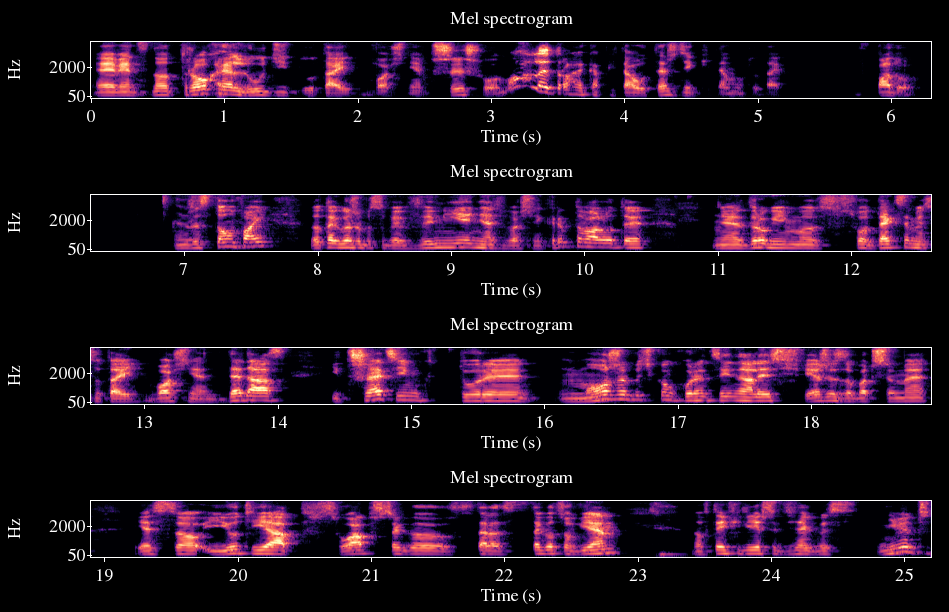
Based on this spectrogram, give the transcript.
e, więc no trochę ludzi tutaj właśnie przyszło, no ale trochę kapitału też dzięki temu tutaj wpadło. Także StoneFi do tego, żeby sobie wymieniać właśnie kryptowaluty. E, Drugim słodexem jest tutaj właśnie Dedas i trzecim, który może być konkurencyjny, ale jest świeży, zobaczymy. Jest to UTAP Swap, z teraz, z tego co wiem, no w tej chwili jeszcze gdzieś jakby, nie wiem czy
